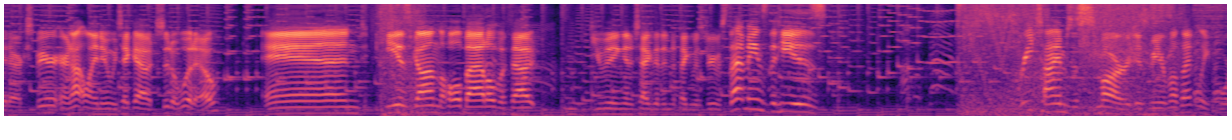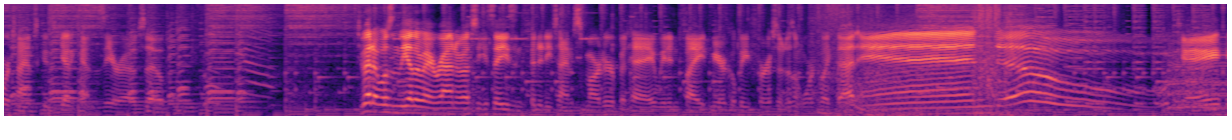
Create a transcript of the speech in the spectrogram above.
Get our experience, or not Linoone, we take out Sudowoodo, and he has gone the whole battle without using an attack that didn't affect Misdreavus. That means that he is three times as smart as Miror, well technically four times, because you gotta count zero, so. Too bad it wasn't the other way around, or else you could say he's infinity times smarter, but hey, we didn't fight Miracle B first, so it doesn't work like that. And... oh! Okay.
